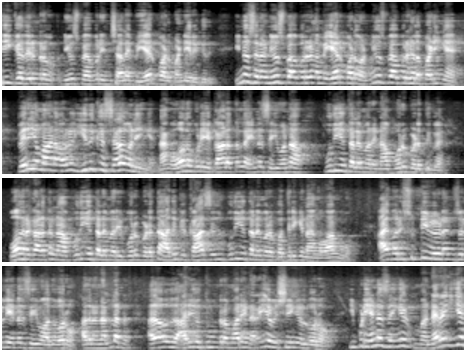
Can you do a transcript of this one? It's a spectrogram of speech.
தீக்கதிர்ன்ற நியூஸ் பேப்பர் இன்ஷால்லா இப்போ ஏற்பாடு பண்ணியிருக்குது. இன்னும் சில நியூஸ் பேப்பர்கள் நம்ம ஏற்பாடு நியூஸ் பேப்பர்களை படிங்க. பெரிய மாணவர்கள் இதுக்கு செலவழிங்க. நாங்கள் ஓதக்கூடிய காலத்தில் என்ன செய்வோம்னா புதிய தலைமுறை நான் பொறுப்பெடுத்துக்குவேன். ஓதுற காலத்தில் நான் புதிய தலைமுறை பொறுப்பெடுத்து அதுக்கு காசு புதிய தலைமுறை பத்திரிக்கை நாங்கள் வாங்குவோம். அது மாதிரி சுட்டி வீடுன்னு சொல்லி என்ன செய்வோம்? அது வரும். அதில் நல்ல அதாவது அறிவு தூண்டுற மாதிரி நிறைய விஷயங்கள் வரும். இப்படி என்ன செய்யுங்க? ம- நிறைய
